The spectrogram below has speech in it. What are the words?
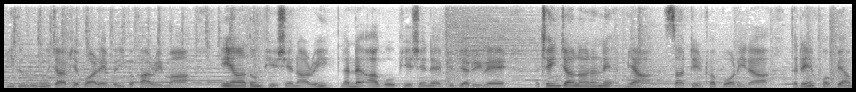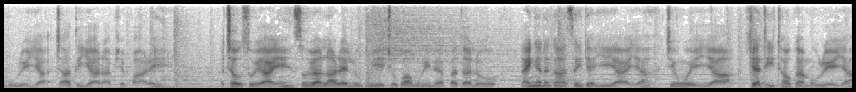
ပြည်သူလူထုကြားဖြစ်ပွားတဲ့ပရိပခတွေမှာအင်အားသုံးဖြည့်ရှင်းတာတွေလက်နက်အားကိုဖြည့်ရှင်းတဲ့အဖြစ်အပျက်တွေလည်းအချိန်ကြာလာတဲ့နဲ့အမျှစတင်ထွက်ပေါ်နေတာသတင်းဖော်ပြမှုတွေရကြားသိရတာဖြစ်ပါတယ်။ အချုပ်ဆိုရရင်ဆိုရလာတဲ့လူမှုရေးချိုးဖောက်မှုတွေနဲ့ပတ်သက်လို့နိုင်ငံတကာစိတ်သက်ရေးရအရာကျင့်ဝတ်အရာရက်တီထောက်ခံမှုတွေအရာ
